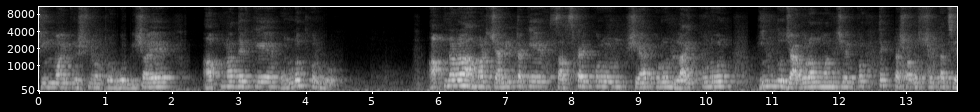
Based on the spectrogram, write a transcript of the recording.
চিন্ময় কৃষ্ণ প্রভুর বিষয়ে। আপনাদেরকে অনুরোধ করব, আপনারা আমার চ্যানেলটাকে সাবস্ক্রাইব করুন, শেয়ার করুন, লাইক করুন। হিন্দু জাগরণ মঞ্চের প্রত্যেকটা সদস্যের কাছে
